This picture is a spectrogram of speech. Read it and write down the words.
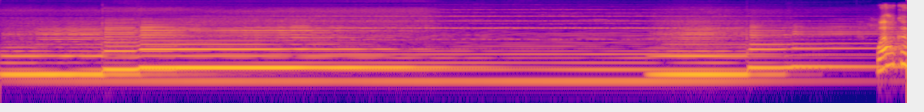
Welcome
